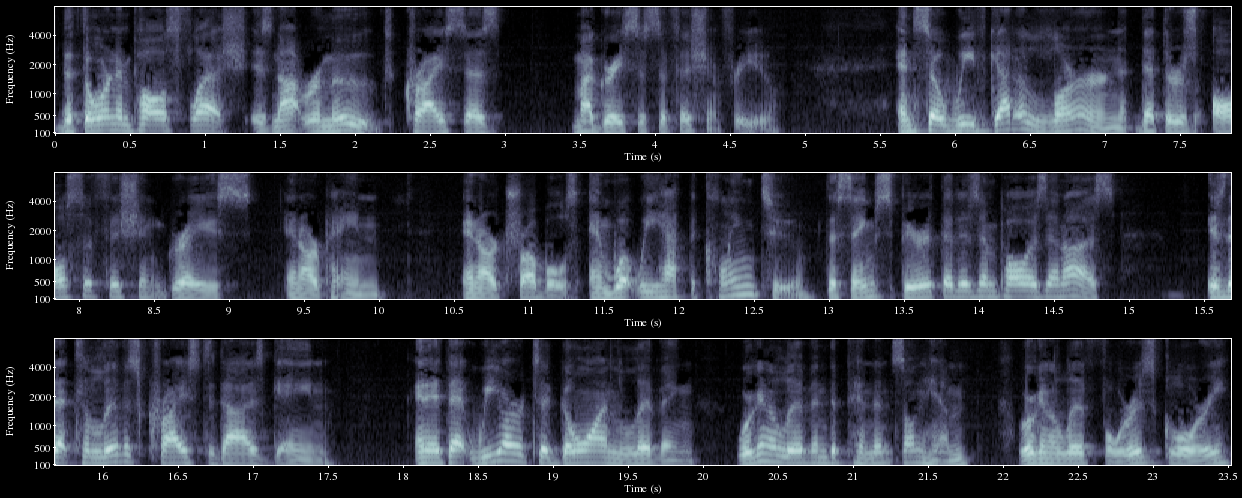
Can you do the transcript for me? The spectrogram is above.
the thorn in Paul's flesh is not removed. Christ says, My grace is sufficient for you. And so we've got to learn that there's all sufficient grace in our pain and our troubles. And what we have to cling to, the same spirit that is in Paul is in us, is that to live as Christ, to die as gain. And that we are to go on living, we're going to live in dependence on Him. We're going to live for His glory.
